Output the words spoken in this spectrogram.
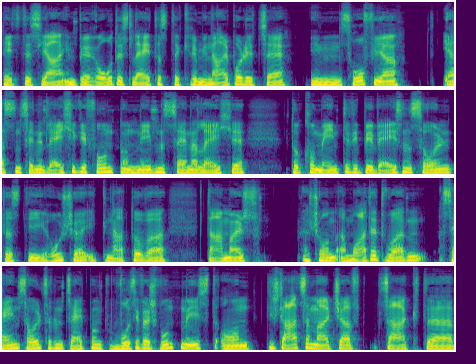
letztes Jahr im Büro des Leiters der Kriminalpolizei in Sofia, erstens seine Leiche gefunden und neben seiner Leiche Dokumente, die beweisen sollen, dass die Ruscha Ignatova damals schon ermordet worden sein soll zu dem Zeitpunkt, wo sie verschwunden ist. Und die Staatsanwaltschaft sagt, äh,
